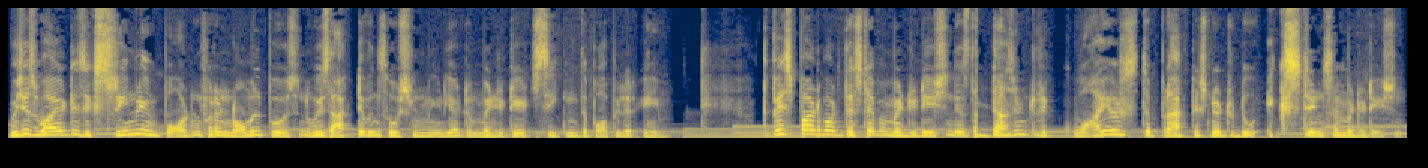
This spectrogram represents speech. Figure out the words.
Which is why it is extremely important for a normal person who is active in social media to meditate seeking the popular aim The best part about this type of meditation is that it doesn't requires the practitioner to do extensive meditation.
